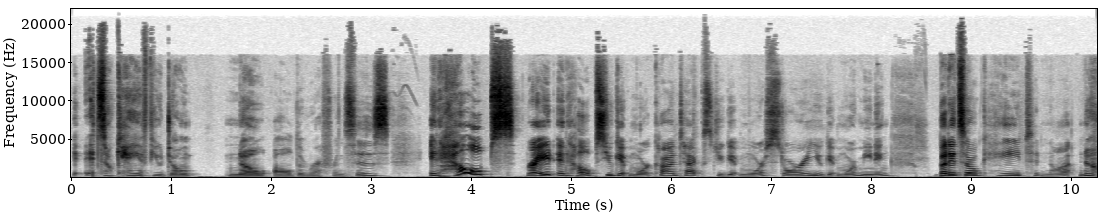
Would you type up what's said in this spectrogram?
it's okay if you don't know all the references. It helps, right? It helps you get more context, you get more story, you get more meaning, but it's okay to not know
